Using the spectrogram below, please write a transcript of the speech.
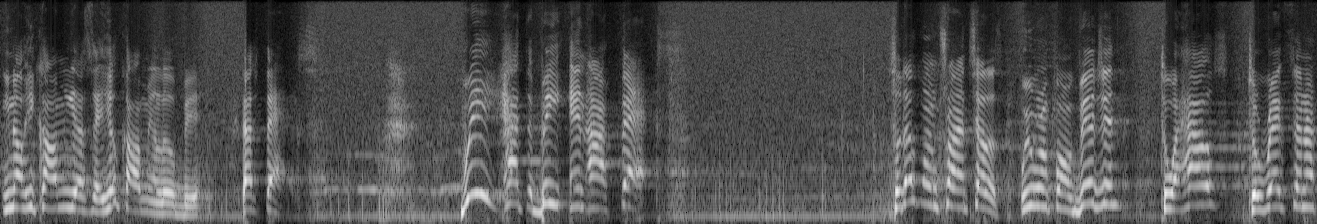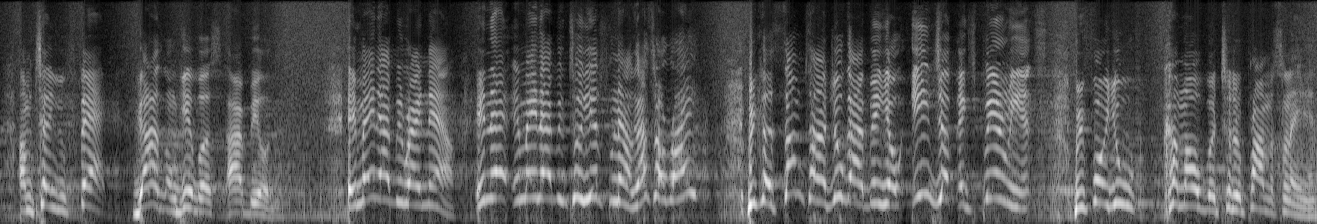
you know, he called me yesterday, he'll call me a little bit. That's facts. We have to be in our facts. So that's what I'm trying to tell us. We went from a vision to a house to a rec center. I'm telling you fact. God's gonna give us our building. It may not be right now. It, may not be two years from now. That's all right. Because sometimes you got to be in your Egypt experience before you come over to the promised land.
